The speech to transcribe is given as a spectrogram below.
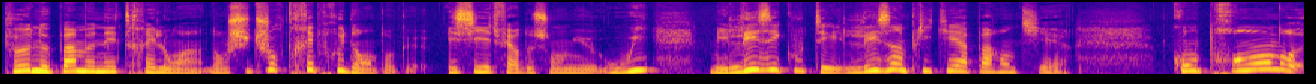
peut ne pas mener très loin. Donc je suis toujours très prudente. Donc essayer de faire de son mieux, oui, mais les écouter, les impliquer à part entière, comprendre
